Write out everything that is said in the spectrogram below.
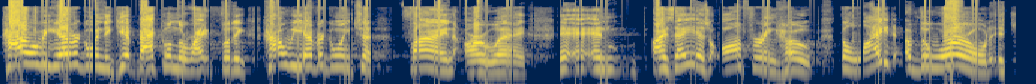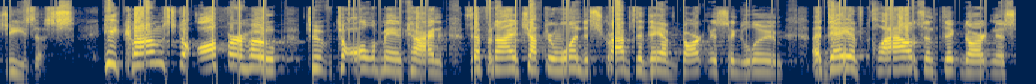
How are we ever going to get back on the right footing? How are we ever going to find our way? And, and Isaiah is offering hope. The light of the world is Jesus. He comes to offer hope to, to all of mankind. Zephaniah chapter 1 describes a day of darkness and gloom, a day of clouds and thick darkness.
